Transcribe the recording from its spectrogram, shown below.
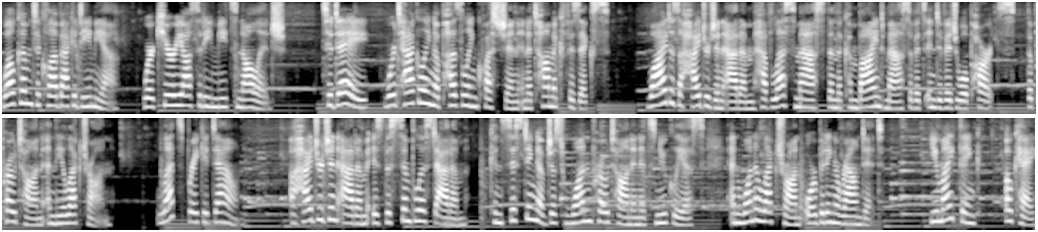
Welcome to Club Academia, where curiosity meets knowledge. Today, we're tackling a puzzling question in atomic physics. Why does a hydrogen atom have less mass than the combined mass of its individual parts, the proton and the electron? Let's break it down. A hydrogen atom is the simplest atom, consisting of just one proton in its nucleus and one electron orbiting around it. You might think, okay,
